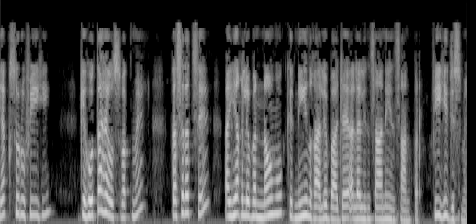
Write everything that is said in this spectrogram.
یک سروفی ہی کہ ہوتا ہے اس وقت میں کثرت سے نوم کہ نیند غالب آ جائے اللہ انسان انسان پر فی ہی جس میں۔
